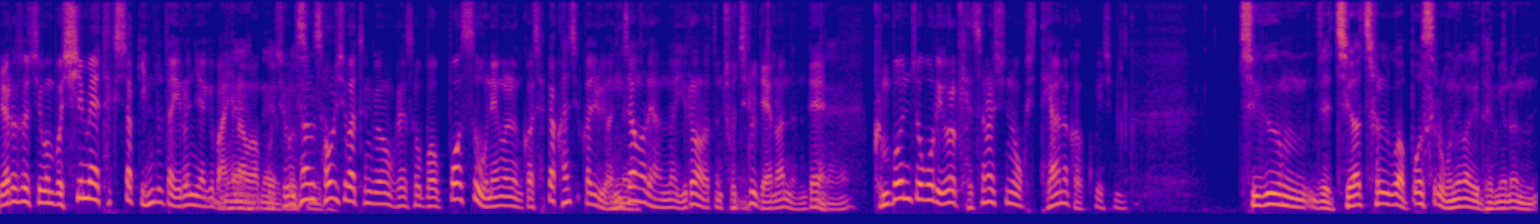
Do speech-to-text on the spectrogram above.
예를 들어서 지금 뭐 심해 택시 잡기 힘들다 이런 이야기 많이 네, 나왔고 네, 지금. 현 서울시 같은 경우는 그래서 뭐 버스 운행을 그러니까 새벽 1시까지 연장을 네. 하는 이런 어떤 조치를 내놨는데 네. 근본적으로 이걸 개선할 수 있는 혹시 대안을 갖고 계십니까? 지금 이제 지하철과 버스를 운영하게 되면은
